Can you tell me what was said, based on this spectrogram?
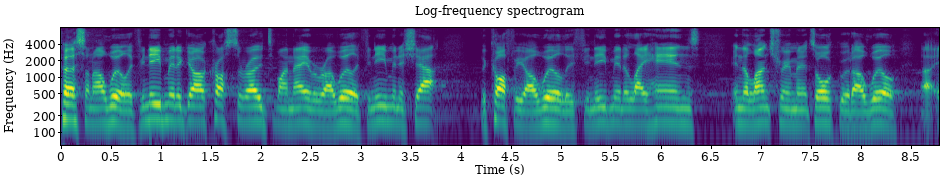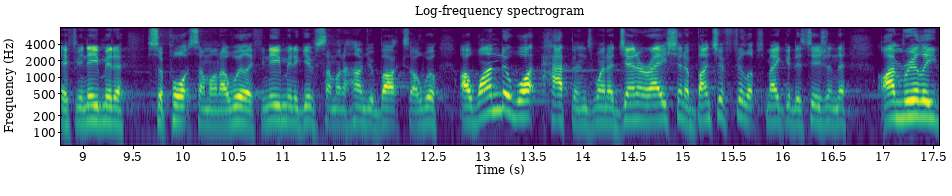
person, I will. If you need me to go across the road to my neighbor, I will. If you need me to shout the coffee, I will. If you need me to lay hands in the lunchroom and it's awkward, I will. Uh, if you need me to support someone, I will. If you need me to give someone a hundred bucks, I will. I wonder what happens when a generation, a bunch of Philips make a decision that I'm really,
